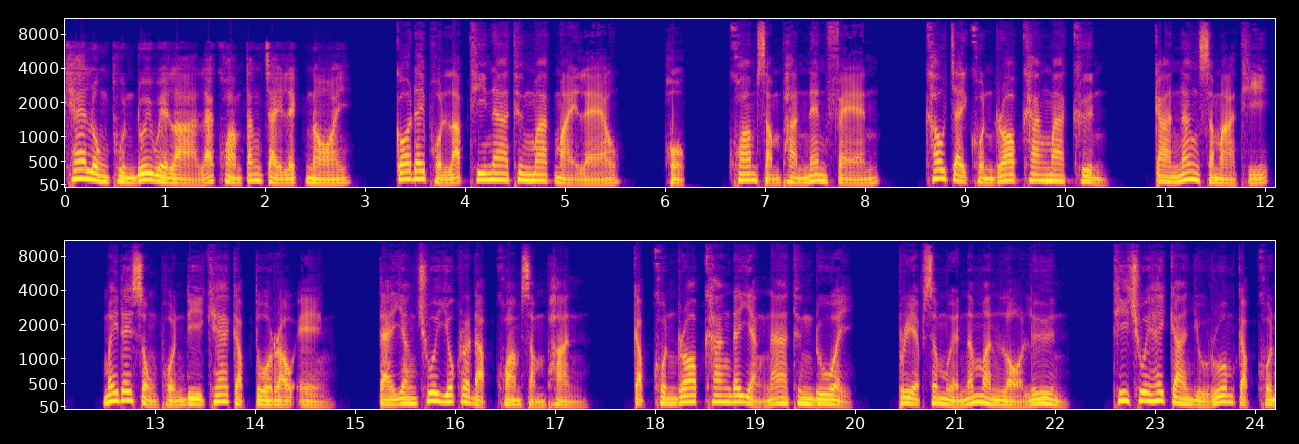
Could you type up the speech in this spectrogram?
แค่ลงทุนด้วยเวลาและความตั้งใจเล็กน้อย ก็ได้ผลลัพธ์ที่น่าทึ่งมากมายแล้ว 6. ความสัมพันธ์แน่นแฟ้นเข้าใจคนรอบข้างมากขึ้น การนั่งสมาธิไม่ได้ส่งผลดีแค่กับตัวเราเอง แต่ยังช่วยยกระดับความสัมพันธ์ กับคนรอบข้างได้อย่างน่าทึ่งด้วย เปรียบเสมือนน้ำมันหล่อลื่น ที่ช่วยให้การอยู่ร่วมกับคน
